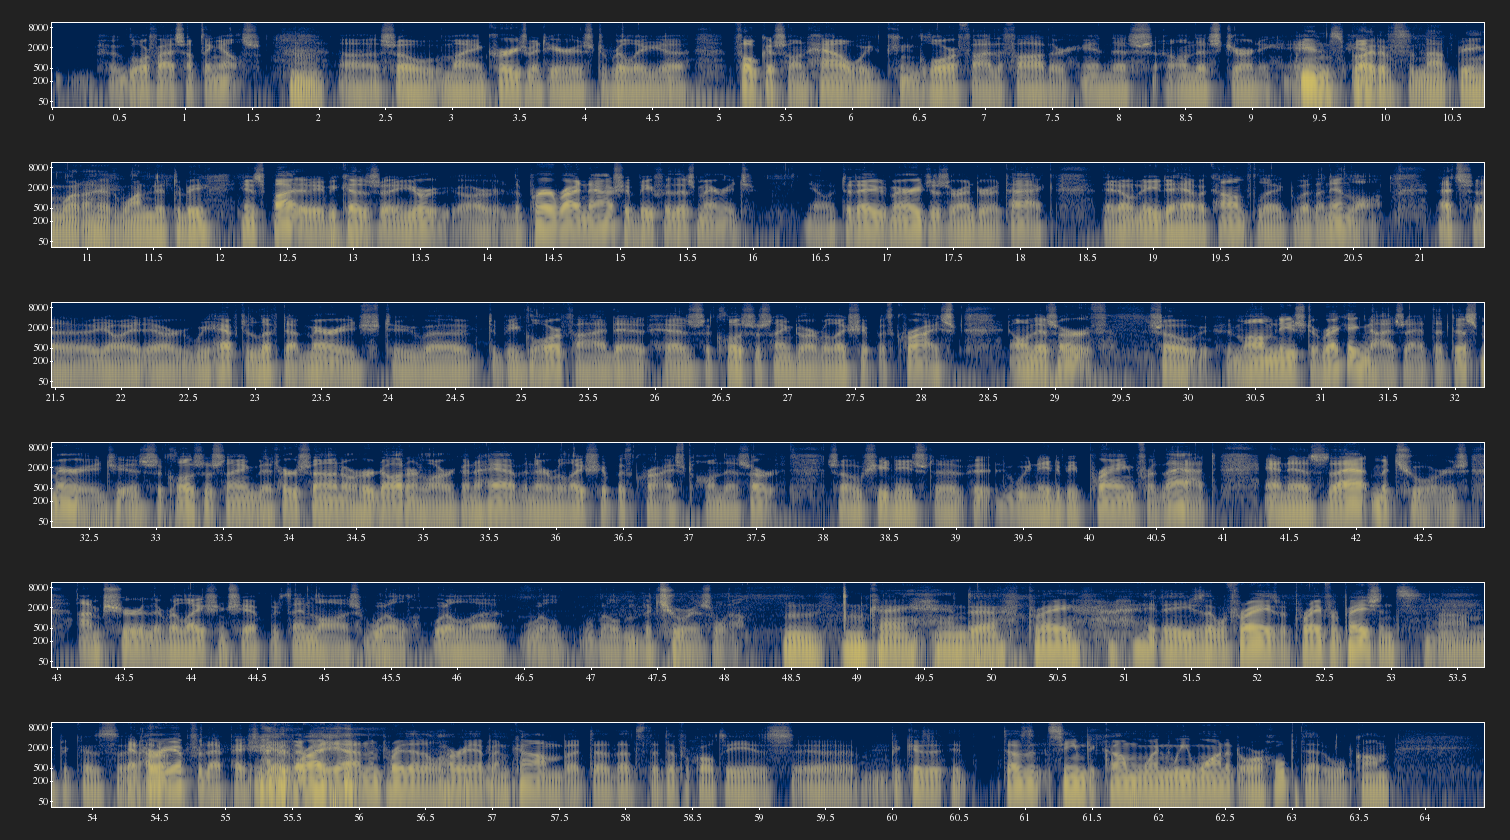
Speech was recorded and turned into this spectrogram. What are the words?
glorify something else. Hmm. Uh, so my encouragement here is to really uh, focus on how we can glorify the Father in this on this journey. And, in spite and, of not being what I had wanted it to be. In spite of it, because uh, your the prayer right now should be for this marriage. You know, today's marriages are under attack. They don't need to have a conflict with an in-law. That's uh, you know, it, we have to lift up marriage to uh, to be glorified as, as the closest thing to our relationship with Christ on this earth. So mom needs to recognize that that this marriage is the closest thing that her son or her daughter-in-law are going to have in their relationship with Christ on this earth. So she needs to. We need to be praying for that, and as that matures, I'm sure the relationship with in-laws will will uh, will will mature as well. Mm, okay, and uh, pray. I hate to use the phrase, but pray for patience, um, because uh, and hurry up for that patience. Yeah, right, yeah, and then pray that it'll hurry up and come. But uh, that's the difficulty, is uh, because it, it, doesn't seem to come when we want it or hope that it will come.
